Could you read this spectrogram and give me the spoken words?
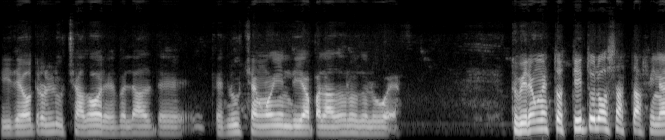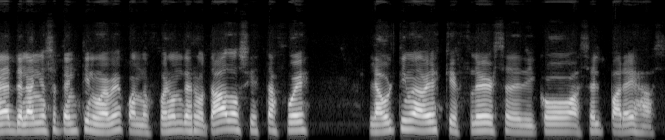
y de otros luchadores, ¿verdad? que luchan hoy en día para la WWE. Tuvieron estos títulos hasta finales del año 79, cuando fueron derrotados y esta fue la última vez que Flair se dedicó a hacer parejas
